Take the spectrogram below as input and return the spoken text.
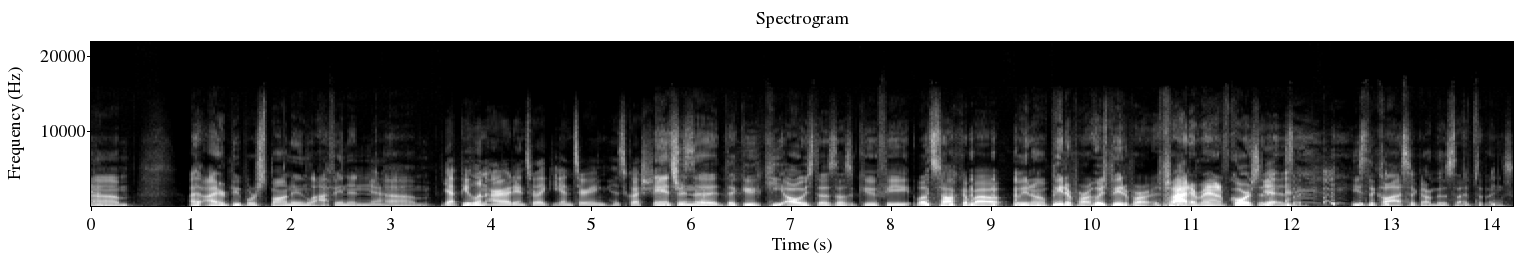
Yeah. Um, I, I heard people responding, and laughing, and Yeah. um, Yeah, people in our audience were like answering his questions. answering so- the the goof. He always does those goofy. Let's talk about you know Peter Parker. Who's Peter Parker? Spider Man, of course it is. Yeah. Like, he's the classic on those types of things.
